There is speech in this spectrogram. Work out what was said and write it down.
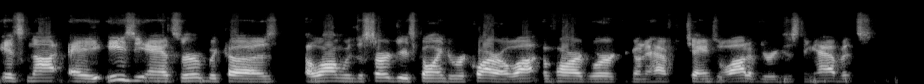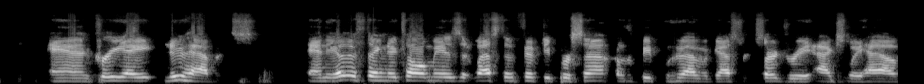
it's not a easy answer because along with the surgery, it's going to require a lot of hard work. You're going to have to change a lot of your existing habits and create new habits. And the other thing they told me is that less than 50% of the people who have a gastric surgery actually have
